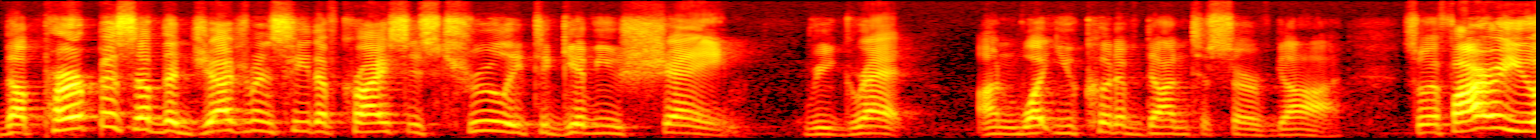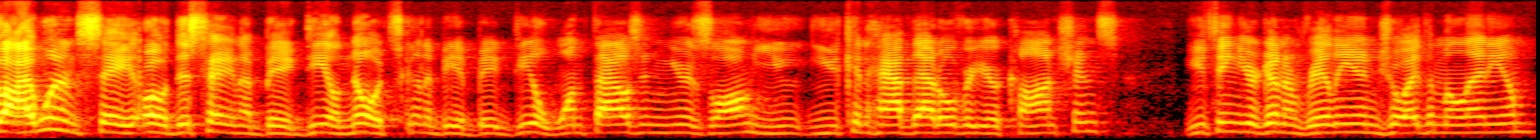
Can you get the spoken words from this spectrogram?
The purpose of the judgment seat of Christ is truly to give you shame, regret on what you could have done to serve God. So if I were you, I wouldn't say, oh, this ain't a big deal. No, it's going to be a big deal. 1,000 years long, you, you can have that over your conscience. You think you're going to really enjoy the millennium?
